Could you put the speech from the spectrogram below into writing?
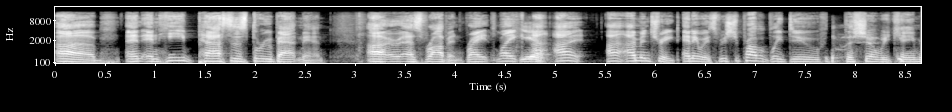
Uh, and and he passes through Batman uh, as Robin, right? Like Yeah. I, I I'm intrigued. Anyways, we should probably do the show we came.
